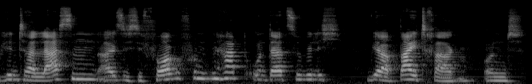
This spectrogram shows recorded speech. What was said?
hinterlassen, als ich sie vorgefunden habe. Und dazu will ich ja beitragen. Und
